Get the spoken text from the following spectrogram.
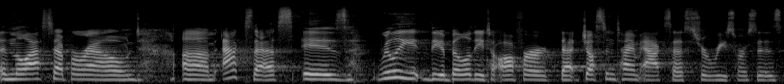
in the last step around um, access is really the ability to offer that just-in-time access to resources.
